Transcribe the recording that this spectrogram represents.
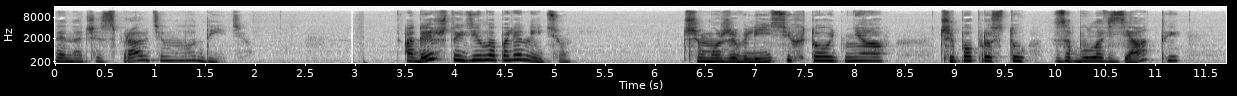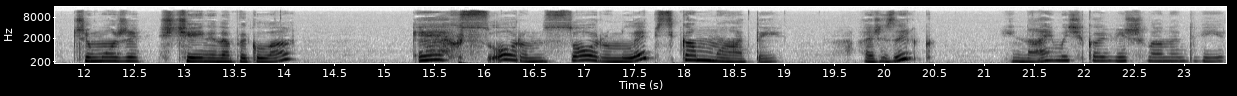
неначе справді молодицю. А де ж ти діла паляницю? Чи, може, в лісі хто одняв, чи попросту забула взяти, чи, може, ще й не напекла? Ех, сором, сором, лепська мати. Аж зирк і наймичка ввійшла на двір,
